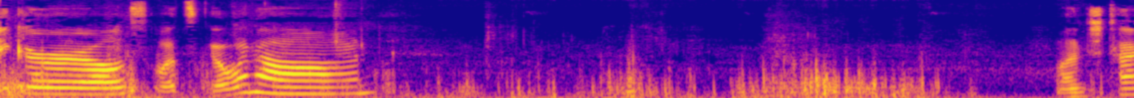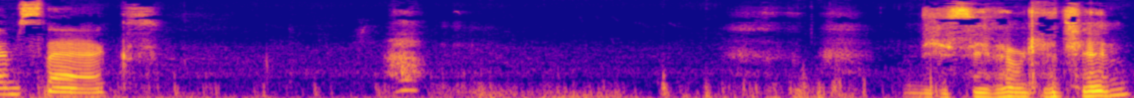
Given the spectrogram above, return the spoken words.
Hey girls, what's going on? Lunchtime snacks. Do you see them kitchen?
